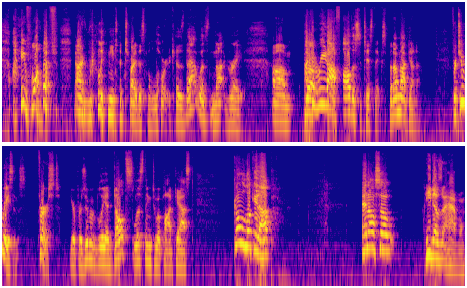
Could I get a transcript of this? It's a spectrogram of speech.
I want to. Now I really need to try this Malort because that was not great. Um, I could read off all the statistics, but I'm not gonna. For two reasons. First, you're presumably adults listening to a podcast. Go look it up. And also, He doesn't have them.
